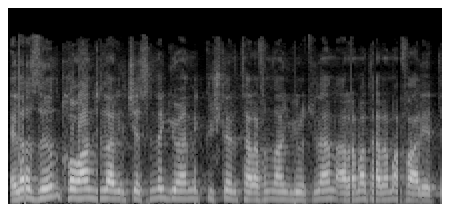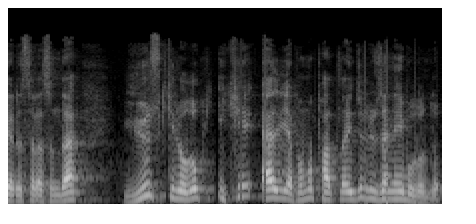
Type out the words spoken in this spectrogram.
Elazığ'ın Kovancılar ilçesinde güvenlik güçleri tarafından yürütülen arama tarama faaliyetleri sırasında 100 kiloluk iki el yapımı patlayıcı düzeneği bulundu.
